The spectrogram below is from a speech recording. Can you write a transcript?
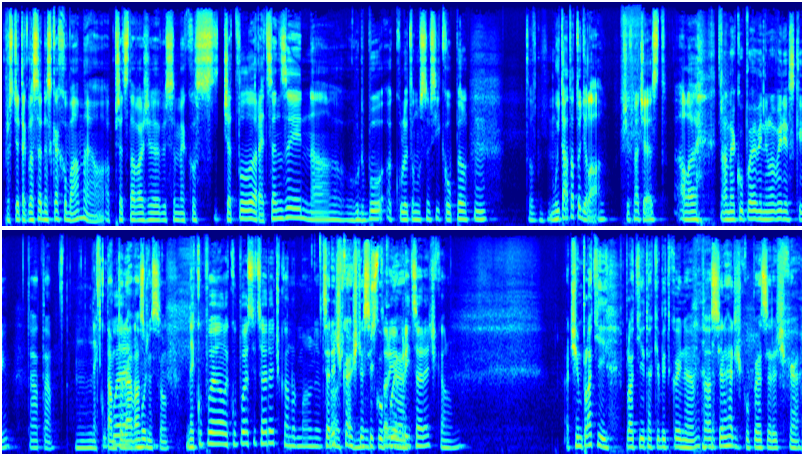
Prostě takhle se dneska chováme. Jo? A představa, že by jsem jako četl recenzi na hudbu a kvůli tomu jsem si ji koupil, hmm. To, můj táta to dělá, všechna čest, ale... A nekupuje vinilové desky, táta? Nekupuje, Tam to dává smysl. Nekupuje, ale kupuje si CDčka normálně. CDčka ještě si kupuje. Dobrý CDčka, no. A čím platí? Platí taky bitcoinem? To asi ne, když kupuje CDčka.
